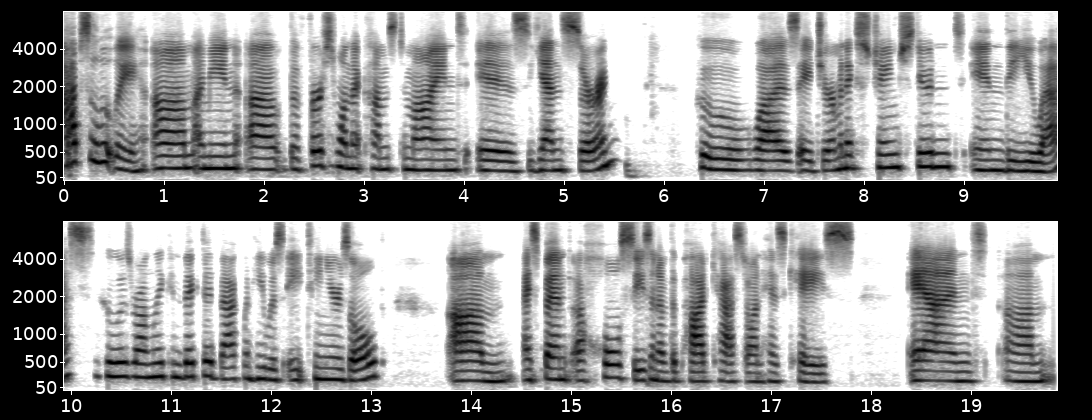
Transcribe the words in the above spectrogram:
Absolutely. Um, I mean, uh, the first one that comes to mind is Jens Söring who was a German exchange student in the US who was wrongly convicted back when he was 18 years old. Um, I spent a whole season of the podcast on his case. And, um,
